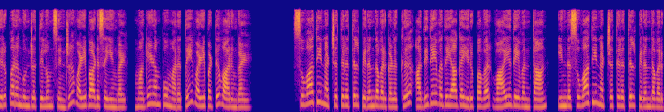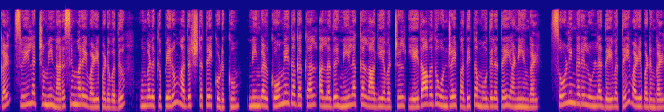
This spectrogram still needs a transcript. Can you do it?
திருப்பரங்குன்றத்திலும் சென்று வழிபாடு செய்யுங்கள். மகிழம்பூ மரத்தை வழிபட்டு வாருங்கள். சுவாதி நட்சத்திரத்தில் பிறந்தவர்களுக்கு அதிதேவதையாக இருப்பவர் வாயுதேவன்தான் இந்த சுவாதி நட்சத்திரத்தில் பிறந்தவர்கள் ஸ்ரீலட்சுமி நரசிம்மரை வழிபடுவது உங்களுக்கு பெரும் அதிர்ஷ்டத்தை கொடுக்கும். நீங்கள் கோமேதக கல் அல்லது நீலக்கல் ஆகியவற்றில் ஏதாவது ஒன்றை பதித்த மோதிரத்தை அணியுங்கள். சோளிங்கரில் உள்ள தெய்வத்தை வழிபடுங்கள்.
